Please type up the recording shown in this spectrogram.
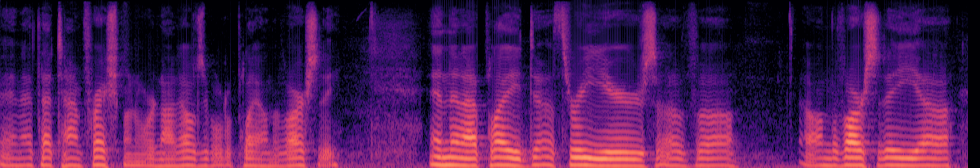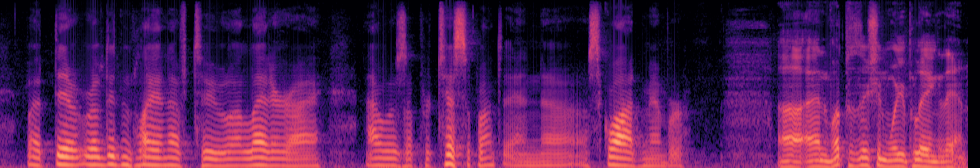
and at that time, freshmen were not eligible to play on the varsity. And then I played uh, three years of uh, on the varsity, uh, but did, really didn't play enough to uh, letter. I I was a participant and uh, a squad member. Uh, and what position were you playing then?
